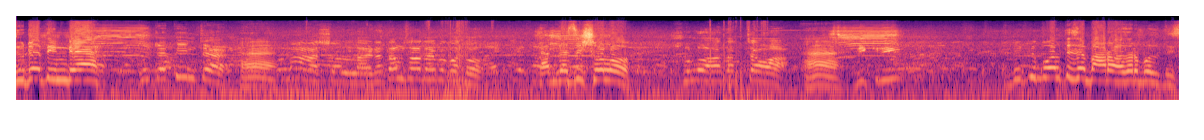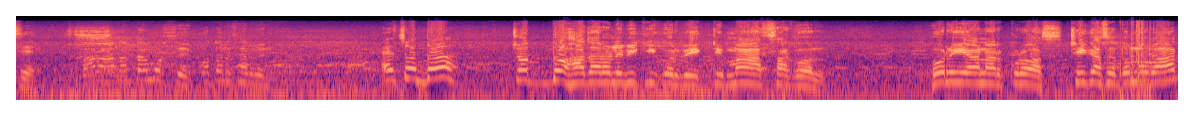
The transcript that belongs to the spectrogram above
দুটা তিনটা। দুটা তিনটা? হ্যাঁ। মাশাআল্লাহ এটা দাম চাওয়া থাকবে কত? দাম যাচ্ছি ষোলো। ষোলো হাজার চাওয়া। হ্যাঁ। বিক্রি? বিক্রি বলতেছে বারো হাজার বলতেছে। বারো হাজার দাম উঠছে কত ছাড়বেন? এই চোদ্দ। চোদ্দ হাজার হলে বিক্রি করবে একটি মা ছাগল হরিয়ানার ক্রস। ঠিক আছে ধন্যবাদ।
